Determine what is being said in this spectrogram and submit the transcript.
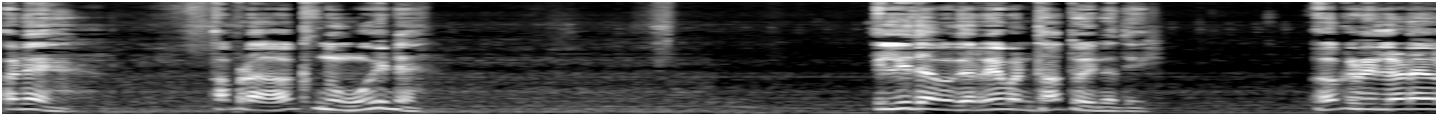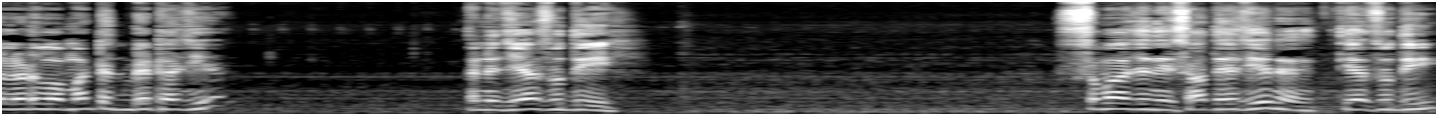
અને આપણા હકનું હોય ને એ લીધા વગર રહેવાનું થતું નથી. હકની લડાઈઓ લડવા માટે જ બેઠા છીએ. અને જ્યાં સુધી સમાજની સાથે છીએ ને, ત્યાં સુધી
